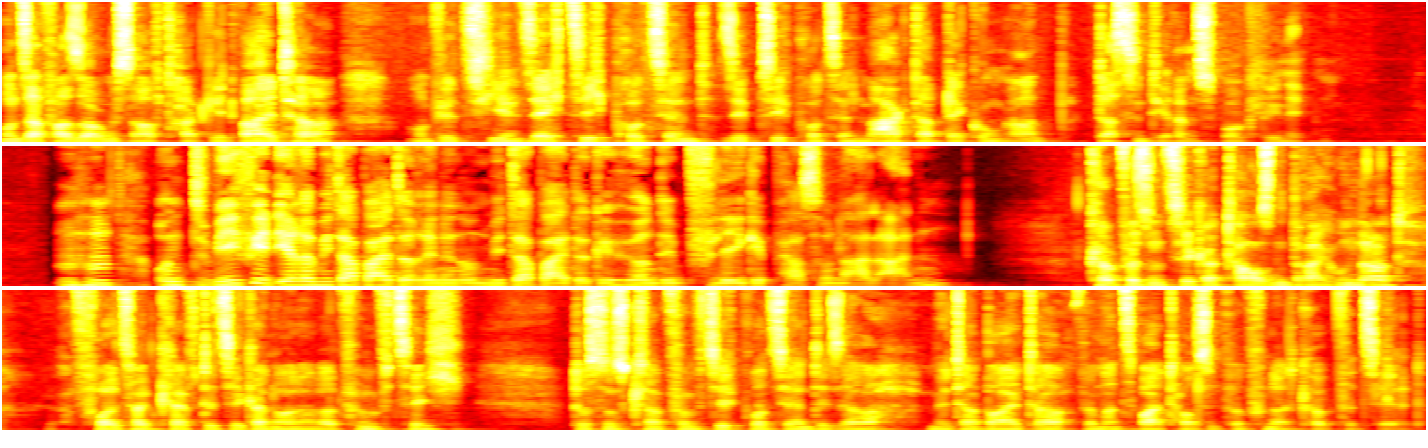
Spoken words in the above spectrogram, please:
Unser Versorgungsauftrag geht weiter und wir zielen 60 Prozent, 70 Prozent Marktabdeckung an. Das sind die Remsburg-Kliniken. Mhm. Und wie viele Ihrer Mitarbeiterinnen und Mitarbeiter gehören dem Pflegepersonal an? Köpfe sind ca. 1300, Vollzeitkräfte ca. 950. Das sind knapp 50 Prozent dieser Mitarbeiter, wenn man 2500 Köpfe zählt.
